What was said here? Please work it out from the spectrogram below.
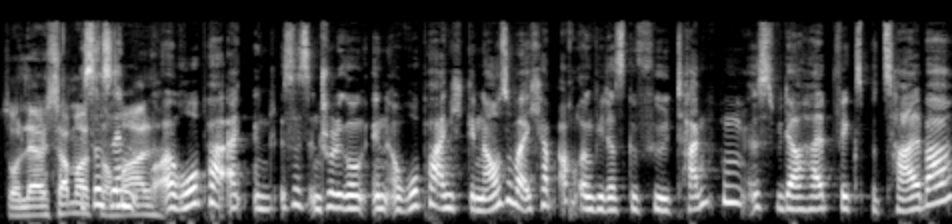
So, Larry Summers ist nochmal. In Europa, ist es, Entschuldigung, in Europa eigentlich genauso, weil ich habe auch irgendwie das Gefühl, tanken ist wieder halbwegs bezahlbar,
